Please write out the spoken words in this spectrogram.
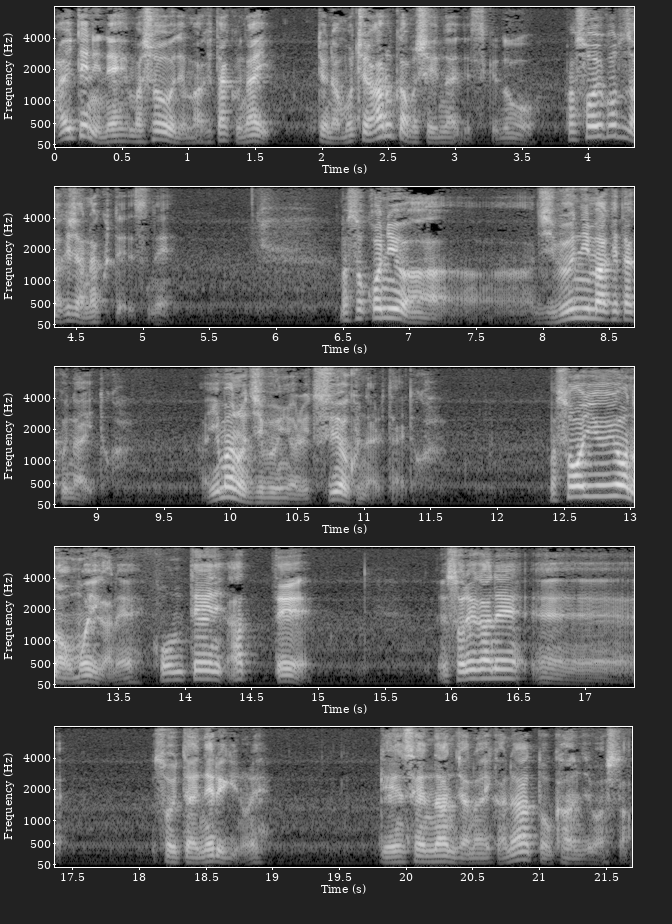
相手にね、まあ、勝負で負けたくないっていうのはもちろんあるかもしれないですけど、まあ、そういうことだけじゃなくてですねまあ、そこには自分に負けたくないとか今の自分より強くなりたいとか、まあ、そういうような思いがね根底にあってそれがね、えー、そういったエネルギーのね源泉なんじゃないかなと感じました。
